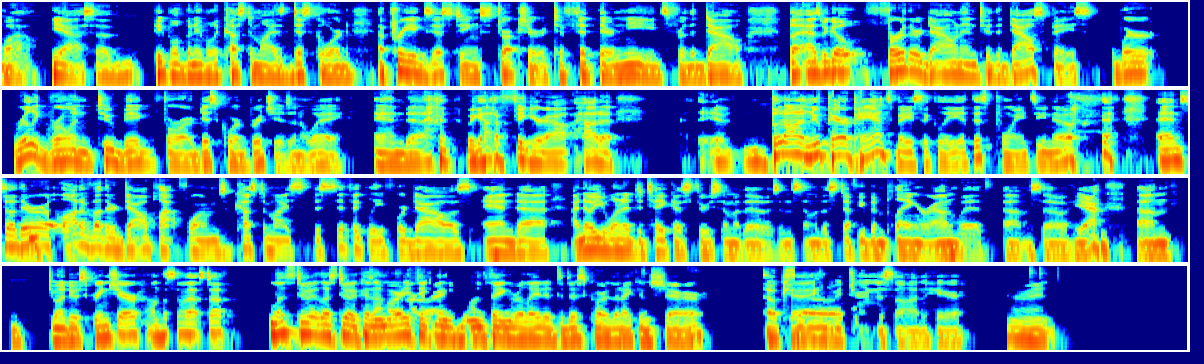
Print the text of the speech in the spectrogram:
Wow. Yeah. So people have been able to customize Discord, a pre existing structure to fit their needs for the DAO. But as we go further down into the DAO space, we're really growing too big for our Discord britches in a way. And uh, we got to figure out how to put on a new pair of pants basically at this point you know? And so there are a lot of other dao platforms customized specifically for daos and uh, i know you wanted to take us through some of those and some of the stuff you've been playing around with um, so yeah um, do you want to do a screen share on some of that stuff? Let's do it let's do it because i'm already All thinking right. of one thing related to discord that i can share. Okay so, let me turn this on here. All right.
